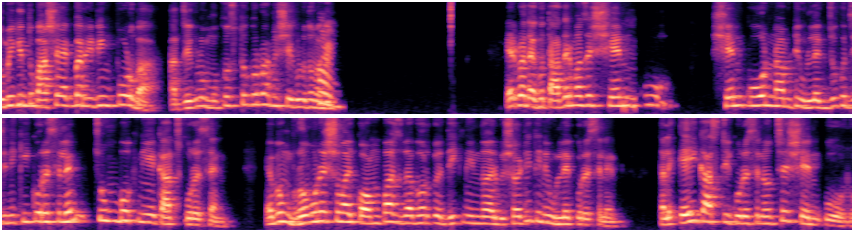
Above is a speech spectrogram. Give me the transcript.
তুমি কিন্তু বাসায় একবার রিডিং পড়বা আর যেগুলো মুখস্থ করবা আমি সেগুলো তোমাকে হ্যাঁ। এরপর দেখো তাদের মাঝে সেন কু সেন কুয়োর নামটি উল্লেখযোগ্য যিনি কি করেছিলেন? চুম্বক নিয়ে কাজ করেছেন এবং ভ্রমণের সময় কম্পাস ব্যবহার করে দিক নির্ণয়ের বিষয়টি তিনি উল্লেখ করেছিলেন। তাহলে এই কাজটি করেছিলেন হচ্ছে সেন কুয়োর।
